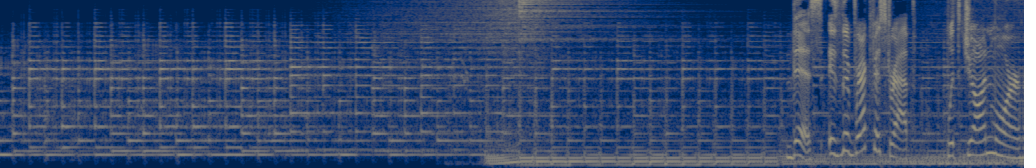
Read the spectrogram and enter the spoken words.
This is the Breakfast Wrap with John Moore.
